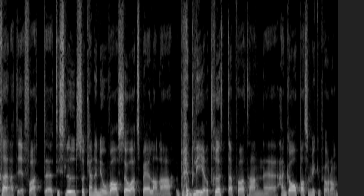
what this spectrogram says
tränat i. För att eh, till slut så kan det nog vara så att spelarna blir trötta på att han, eh, han gapar så mycket på dem.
